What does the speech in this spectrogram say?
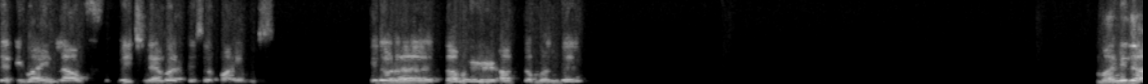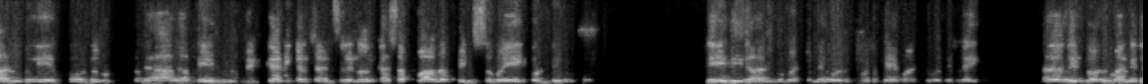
the divine love which never disappoints. இதோட தமிழ் அர்த்தம் வந்து மனித அன்பு எப்போதும் அது அது அப்படியே மெக்கானிக்கல் டிரான்ஸ்லேஷன் கசப்பான பின் சுவையை கொண்டிருக்கும் தெய்வீக அன்பு மட்டுமே ஒருபோதும் ஏமாற்றுவதில்லை. அது வந்து இப்போ வந்து மனித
